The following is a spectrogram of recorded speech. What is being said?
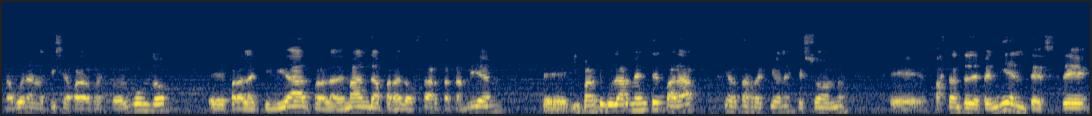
una buena noticia para el resto del mundo, eh, para la actividad, para la demanda, para la oferta también, y particularmente para ciertas regiones que son bastante dependientes de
